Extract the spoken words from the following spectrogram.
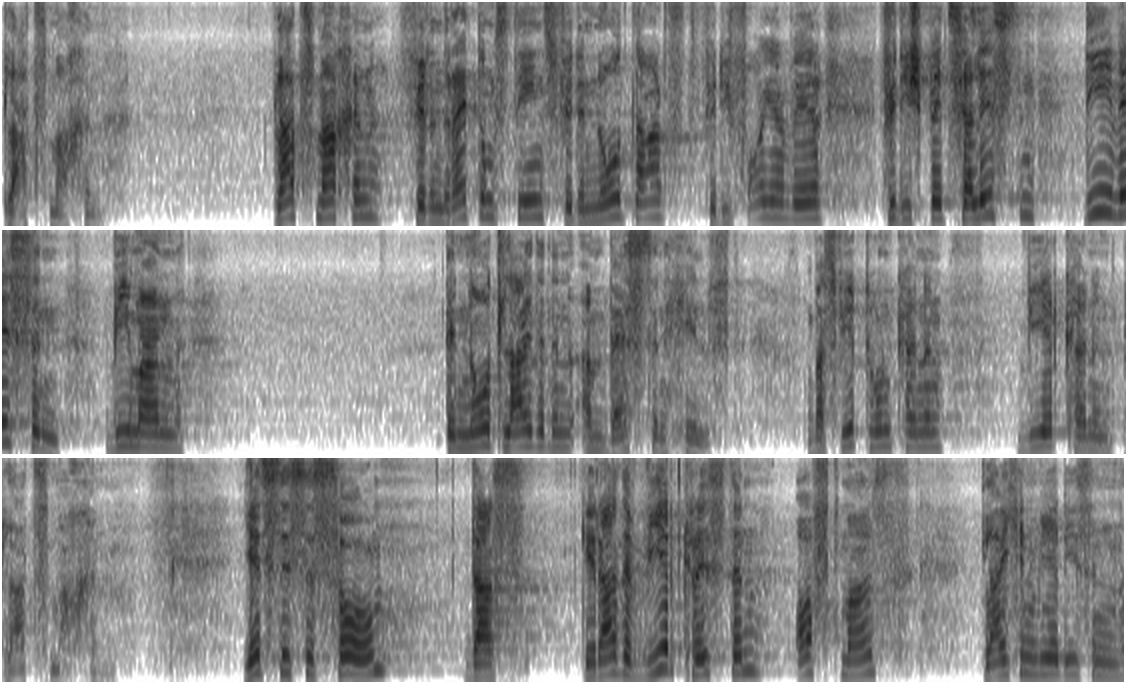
Platz machen. Platz machen für den Rettungsdienst, für den Notarzt, für die Feuerwehr, für die Spezialisten. Die wissen, wie man den Notleidenden am besten hilft. Und was wir tun können, wir können Platz machen. Jetzt ist es so, dass gerade wir Christen oftmals gleichen wir diesen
